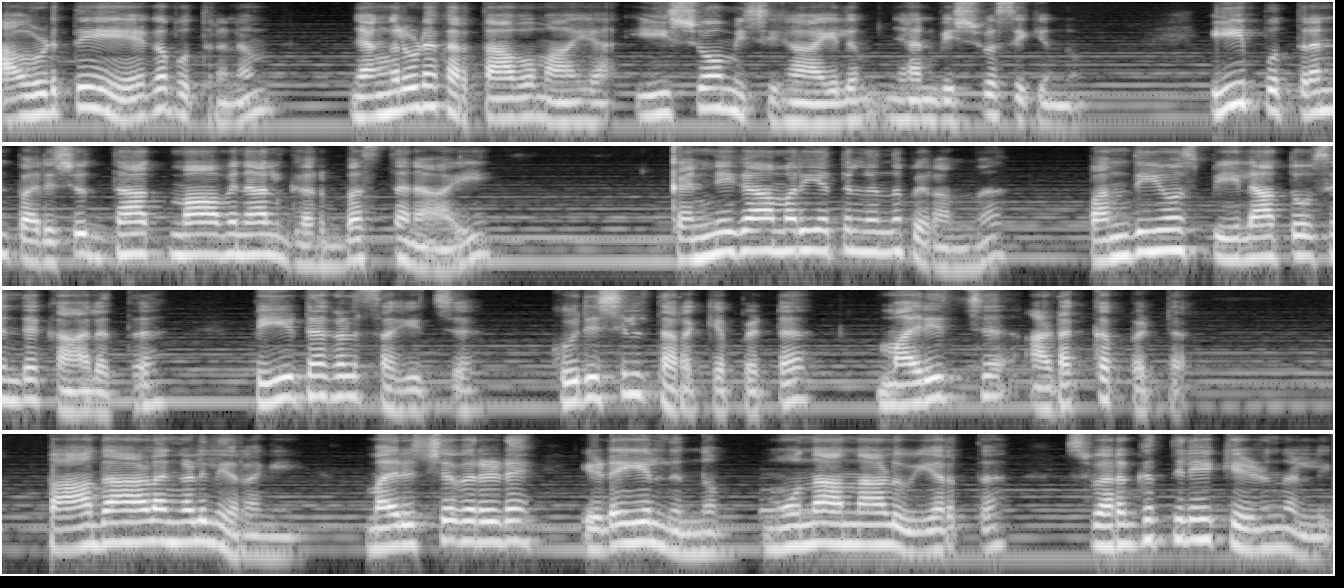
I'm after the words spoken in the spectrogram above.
അവിടുത്തെ ഏകപുത്രനും ഞങ്ങളുടെ കർത്താവുമായ ഈശോ മിശിഹായിലും ഞാൻ വിശ്വസിക്കുന്നു. ഈ പുത്രൻ പരിശുദ്ധാത്മാവിനാൽ ഗർഭസ്ഥനായി കന്യകാമറിയത്തിൽ നിന്ന് പിറന്ന് പന്തിയോസ് പീലാത്തോസിന്റെ കാലത്ത് പീഡകൾ സഹിച്ച് കുരിശിൽ തറയ്ക്കപ്പെട്ട് മരിച്ച് അടക്കപ്പെട്ട് പാതാളങ്ങളിൽ ഇറങ്ങി മരിച്ചവരുടെ ഇടയിൽ നിന്നും മൂന്നാം നാൾ ഉയർത്ത് സ്വർഗത്തിലേക്ക് എഴുന്നള്ളി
